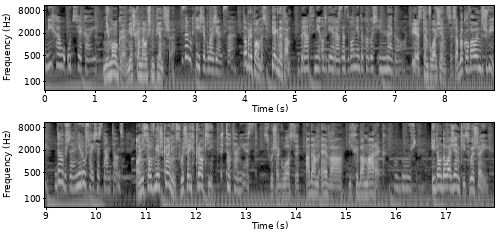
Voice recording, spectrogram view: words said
Michał, uciekaj. Nie mogę, mieszkam na ośmym piętrze. Zamknij się w łazience. Dobry pomysł, biegnę tam. Brat nie odbiera, zadzwonię do kogoś innego. Jestem w łazience, zablokowałem drzwi. Dobrze, nie ruszaj się stamtąd. Oni są w mieszkaniu, słyszę ich kroki. Kto tam jest? Słyszę głosy. Adam, Ewa i chyba Marek. O Boże. Idą do łazienki, słyszę ich.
